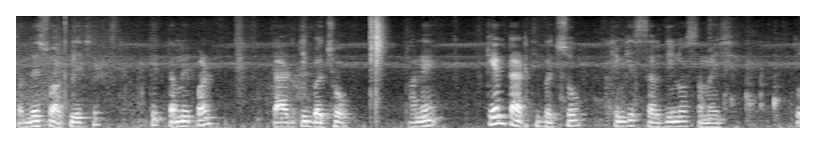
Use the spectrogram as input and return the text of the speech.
સંદેશો આપીએ છીએ. કે તમે પણ ટાઢથી બચો અને કેમ ટાઢથી બચશો? કેમ કે શરદીનો સમય છે. તો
